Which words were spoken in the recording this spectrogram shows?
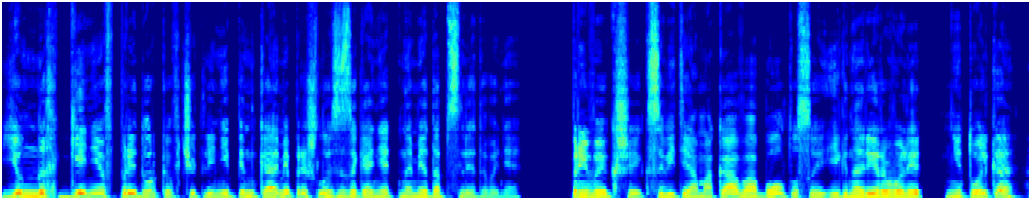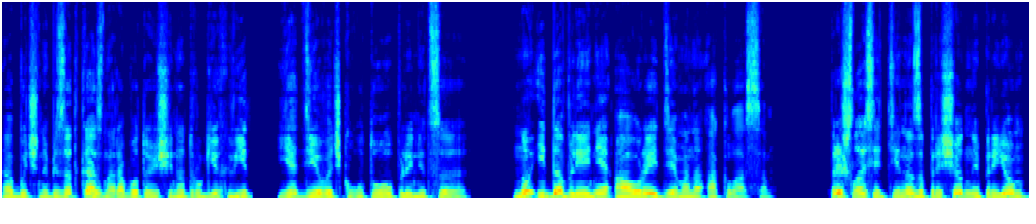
Юных гениев-придурков чуть ли не пинками пришлось загонять на медобследование. Привыкшие к свете Амакава болтусы игнорировали не только обычно безотказно работающий на других вид «я девочка-утопленница», но и давление ауры демона А-класса. Пришлось идти на запрещенный прием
